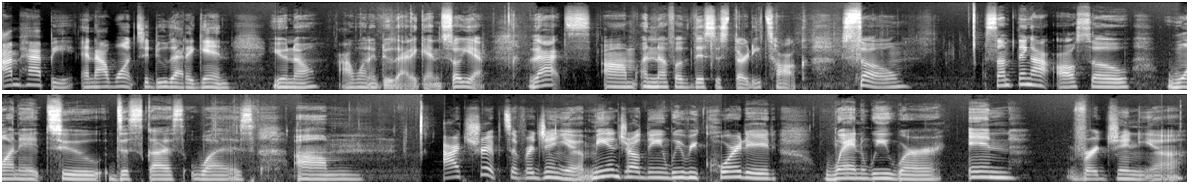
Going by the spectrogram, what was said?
I'm happy and I want to do that again, you know? I want to do that again. So yeah, that's um enough of this is 30 talk. So something I also wanted to discuss was um, our trip to Virginia. Me and Geraldine, we recorded when we were in Virginia.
